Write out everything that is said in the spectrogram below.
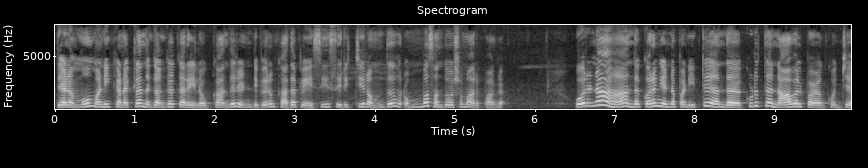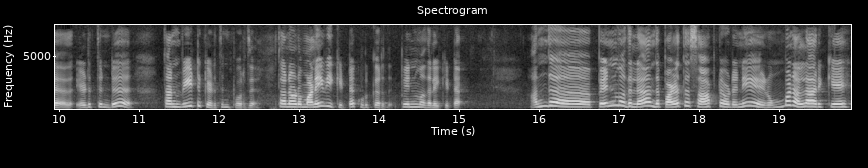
தினமும் மணிக்கணக்கில் அந்த கங்கை கரையில் உட்காந்து ரெண்டு பேரும் கதை பேசி சிரித்து ரொம்ப ரொம்ப சந்தோஷமாக இருப்பாங்க. ஒரு நாள் அந்த குரங்கு என்ன பண்ணிட்டு அந்த கொடுத்த நாவல் பழம் கொஞ்சம் எடுத்துட்டு தன் வீட்டுக்கு எடுத்துன்னு போகிறது தன்னோட மனைவி கிட்ட கொடுக்கறது பெண் முதலை கிட்ட. அந்த பெண் முதல்ல அந்த பழத்தை சாப்பிட்ட உடனே ரொம்ப நல்லா இருக்கே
